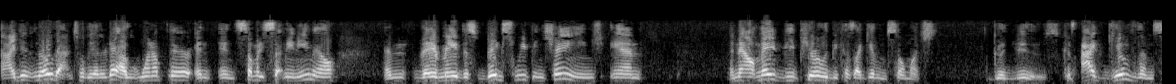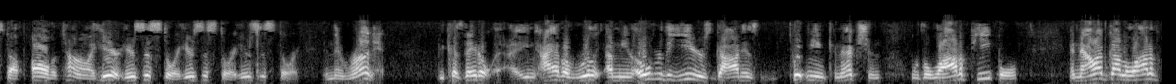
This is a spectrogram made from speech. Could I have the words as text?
I didn't know that until the other day. I went up there and, and somebody sent me an email, and they made this big sweeping change, and and now it may be purely because I give them so much good news because I give them stuff all the time. I'm like, here, here's this story, here's this story, here's this story, and they run it because they don't. I, mean, I have a really. I mean, over the years, God has put me in connection with a lot of people, and now I've got a lot of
